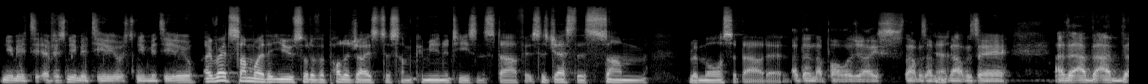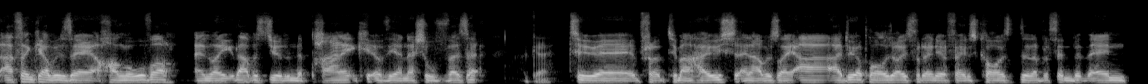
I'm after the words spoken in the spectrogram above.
new if it's new material, it's new material. I read somewhere that you sort of apologized to some communities and stuff. It suggests there's some remorse about it. I didn't apologize. That was a, yeah. that was a. I, I, I think I was uh, hungover, and like that was during the panic of the initial visit okay. to uh, to my house, and I was like, I, I do apologise for any offence caused and everything, but then.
